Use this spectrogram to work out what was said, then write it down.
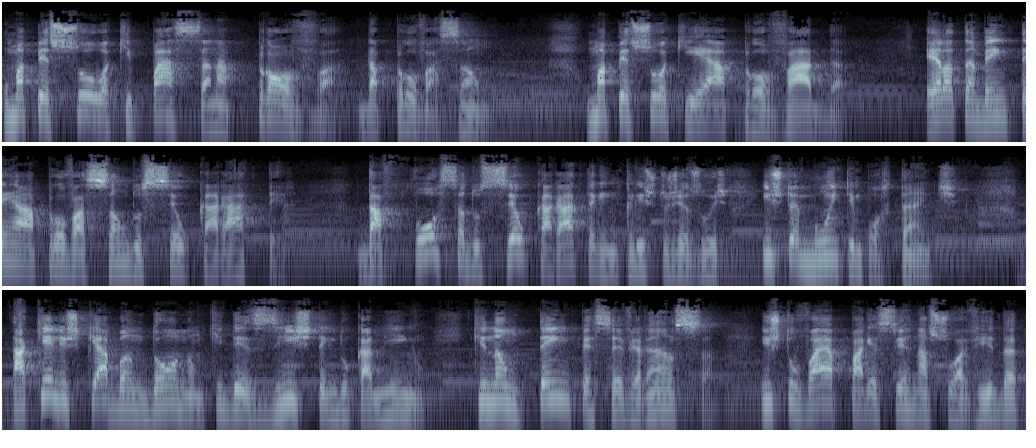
Uma pessoa que passa na prova da provação, uma pessoa que é aprovada, ela também tem a aprovação do seu caráter, da força do seu caráter em Cristo Jesus. Isto é muito importante. Aqueles que abandonam, que desistem do caminho, que não têm perseverança, isto vai aparecer na sua vida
